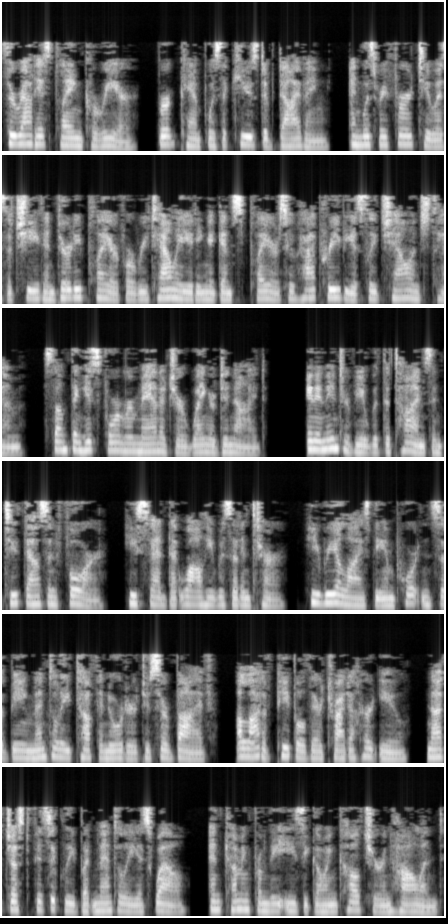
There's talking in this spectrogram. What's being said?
Throughout his playing career, Bergkamp was accused of diving, and was referred to as a cheat and dirty player for retaliating against players who had previously challenged him, something his former manager Wenger denied. In an interview with The Times in 2004, he said that while he was at Inter, he realized the importance of being mentally tough in order to survive. A lot of people there try to hurt you, not just physically but mentally as well, and coming from the easygoing culture in Holland,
